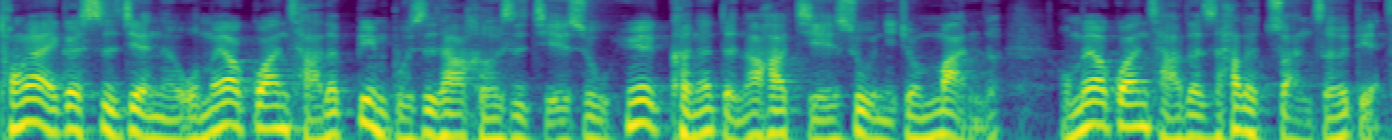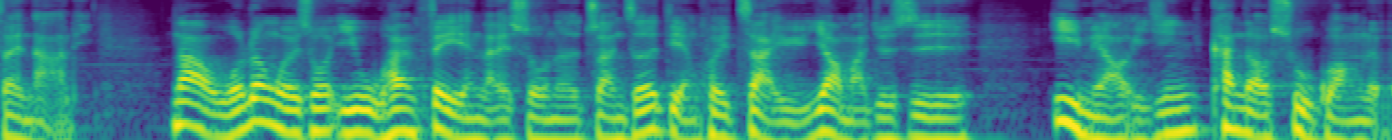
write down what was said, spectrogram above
同样一个事件呢，我们要观察的并不是它何时结束，因为可能等到它结束你就慢了。我们要观察的是它的转折点在哪里。那我认为说，以武汉肺炎来说呢，转折点会在于，要么就是疫苗已经看到曙光了。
